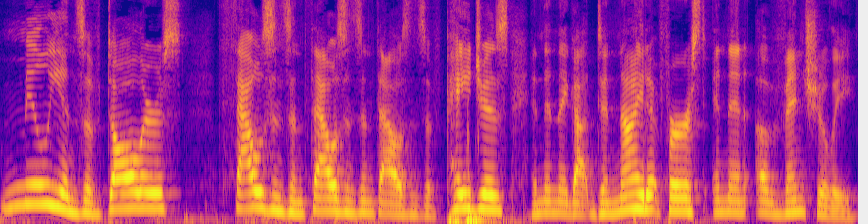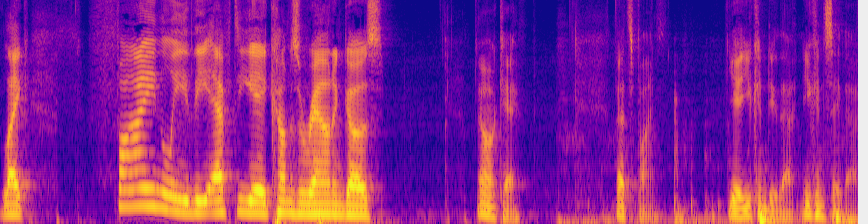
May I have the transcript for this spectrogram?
millions of dollars thousands and thousands and thousands of pages and then they got denied at first and then eventually like finally the FDA comes around and goes Oh, okay. That's fine. Yeah, you can do that. You can say that.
